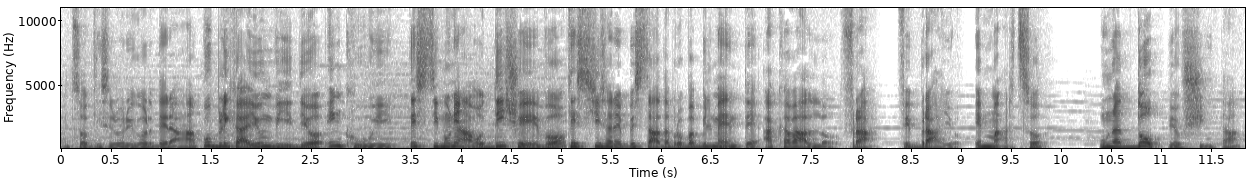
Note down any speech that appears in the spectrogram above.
non so chi se lo ricorderà, pubblicai un video in cui testimoniavo, dicevo che ci sarebbe stata probabilmente a cavallo fra febbraio e marzo una doppia uscita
